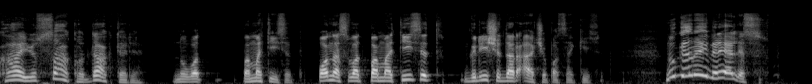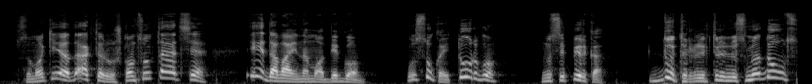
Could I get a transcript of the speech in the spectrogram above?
Ką jūs sako, daktarė? Nu, vat, pamatysit. Ponas, vat, pamatysit, grįši dar ačiū pasakysiu. Nu, gerai, virelis. Sumokėjo daktarui už konsultaciją. Į davai namo bėgom. Užsuka į turgų, nusipirka du trilitrinius medaus.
